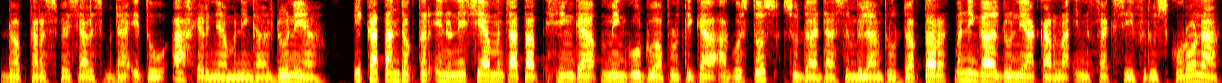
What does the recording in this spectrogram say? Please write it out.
Dokter spesialis bedah itu akhirnya meninggal dunia. Ikatan Dokter Indonesia mencatat hingga Minggu 23 Agustus sudah ada 90 dokter meninggal dunia karena infeksi virus corona.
